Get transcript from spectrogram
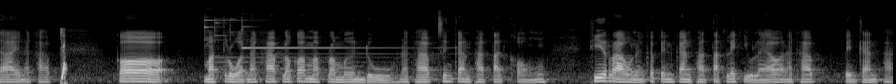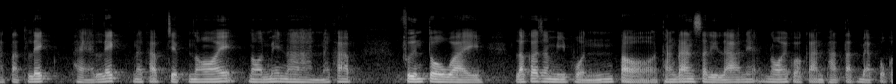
ได้นะครับ ก็มาตรวจนะครับ แล้วก็มาประเมินดูนะครับ ซึ่งการผ่าตัดของที่เราเนี่ยก็เป็นการผ่าตัดเล็กอยู่แล้วนะครับ เป็นการผ่าตัดเล็ก แผลเล็กนะครับ เจ็บน้อยนอนไม่นานนะครับ ฟื้นตัวไวแล้วก็จะมีผลต่อทางด้านสรีระเนี่ยน้อยกว่าการผ่าตัดแบบปก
